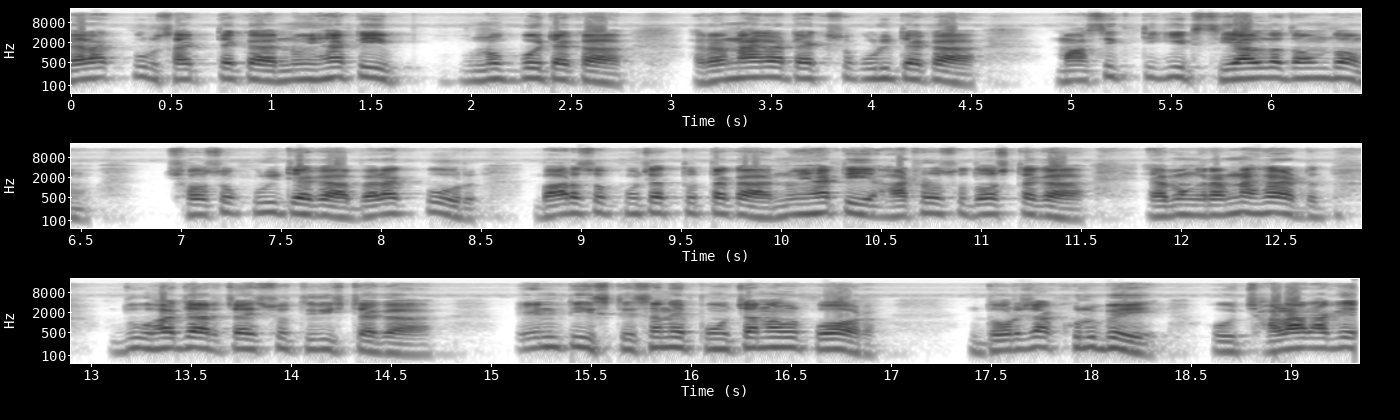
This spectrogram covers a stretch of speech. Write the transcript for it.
ব্যারাকপুর ষাট টাকা, নৈহাটি নব্বই টাকা, রানাঘাট একশো কুড়ি টাকা, মাসিক টিকিট শিয়ালদা, দমদম ছশো কুড়ি টাকা, ব্যারাকপুর বারোশো পঁচাত্তর টাকা, নৈহাটি আঠেরোশো দশ টাকা এবং রানাঘাট দু হাজার চারশো তিরিশ টাকা। ট্রেনটি স্টেশনে পৌঁছানোর পর দরজা খুলবে ও ছাড়ার আগে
